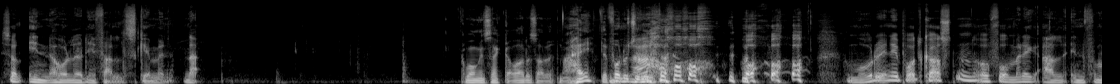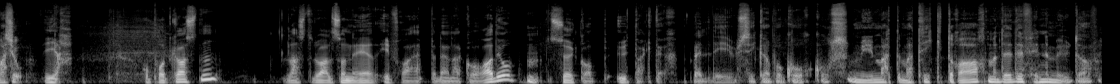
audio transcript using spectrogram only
som inneholder de falske myntene? Hvor mange sekker var det, sa du? Nei, det får du ikke vite. Nå må du inn i podkasten og få med deg all informasjon. Ja. Og podkasten laster du altså ned ifra appen NRK Radio. Søk opp Utakt der. Veldig usikker på hvor, hvor mye matematikk drar, men det, det finner vi ut av.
